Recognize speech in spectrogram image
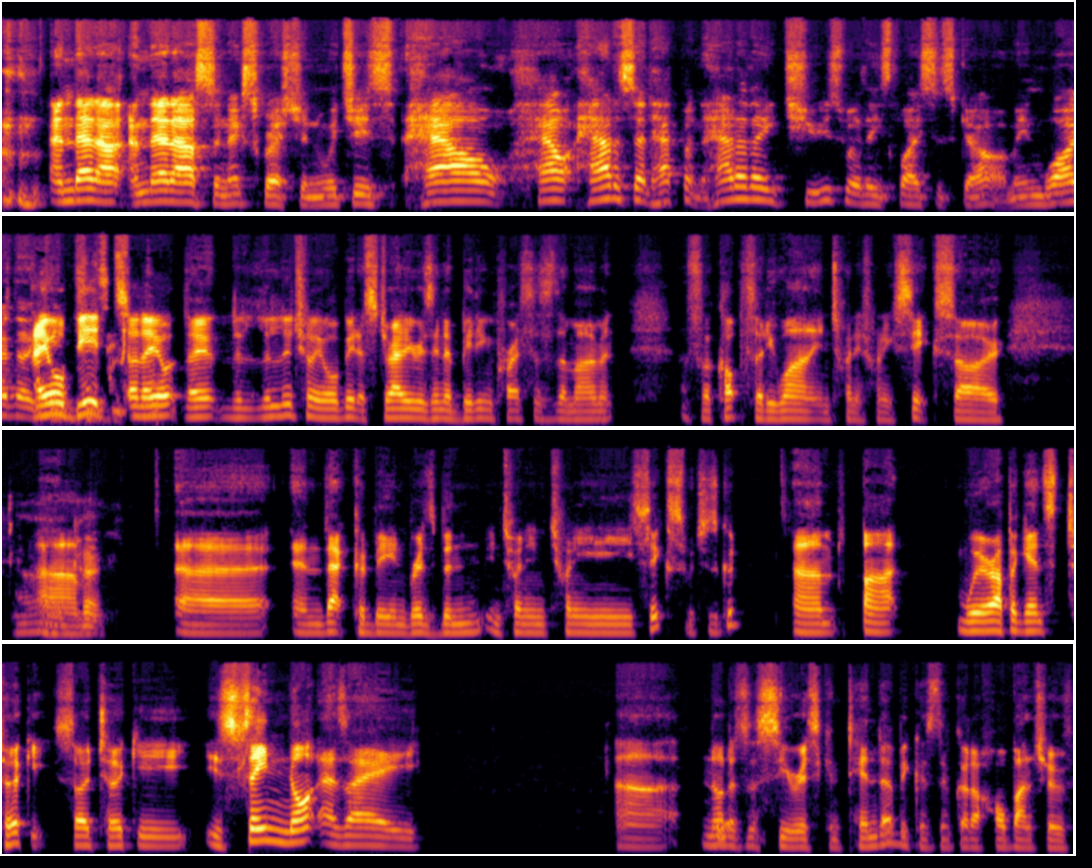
and that uh, and that asks the next question, which is how how how does that happen? How do they choose where these places go? I mean, why they they all bid? So they, they they literally all bid. Australia is in a bidding process at the moment for COP thirty one in twenty twenty six. So, oh, um, okay. uh, and that could be in Brisbane in twenty twenty six, which is good. Um, but we're up against Turkey, so Turkey is seen not as a uh, not as a serious contender because they've got a whole bunch of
